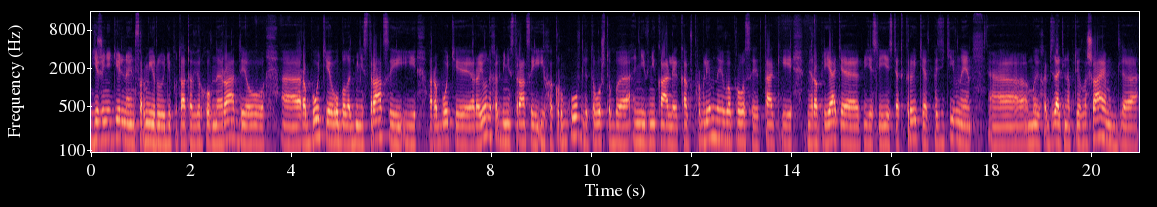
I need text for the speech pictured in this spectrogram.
еженедельно информирую депутатов Верховной Рады о э, работе обл. администрации и работе районных администраций, их округов для того, чтобы они вникали как в проблемные вопросы, так и мероприятия, если есть открытия позитивные, э, мы их обязательно приглашаем для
